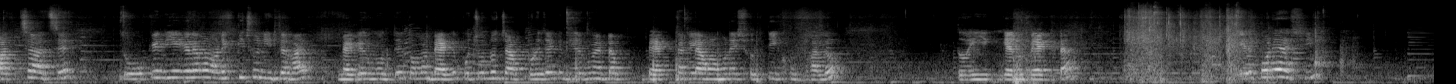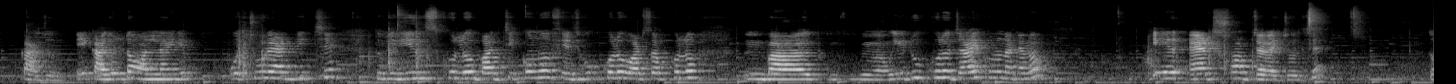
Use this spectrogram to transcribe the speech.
বাচ্চা আছে, তো ওকে নিয়ে গেলে আমার অনেক কিছু নিতে হয় ব্যাগের মধ্যে। তো আমার ব্যাগে প্রচণ্ড চাপ পড়ে যায়, কিন্তু এরকম একটা ব্যাগ থাকলে আমার মনে হয় সত্যিই খুব ভালো। তো এই গেল ব্যাগটা। এরপরে আসি কাজল। এই কাজলটা অনলাইনে প্রচুর অ্যাড দিচ্ছে। তুমি রিলস খোলো বা যে কোনো ফেসবুক খোলো হোয়াটসঅ্যাপ খোলো বা ইউটিউব খোলো, যাই খোলো না কেন, এর অ্যাড সব জায়গায় চলছে। তো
